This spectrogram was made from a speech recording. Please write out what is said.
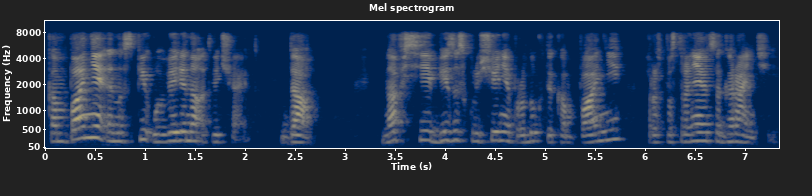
Компания NSP уверенно отвечает. Да, на все без исключения продукты компании распространяются гарантии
